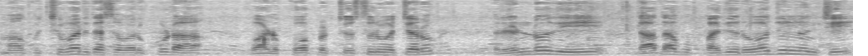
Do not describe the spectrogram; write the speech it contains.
మాకు చివరి దశ వరకు కూడా వాళ్ళు కోఆపరేట్ చేస్తూనే వచ్చారు. రెండోది దాదాపు పది రోజుల నుంచి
